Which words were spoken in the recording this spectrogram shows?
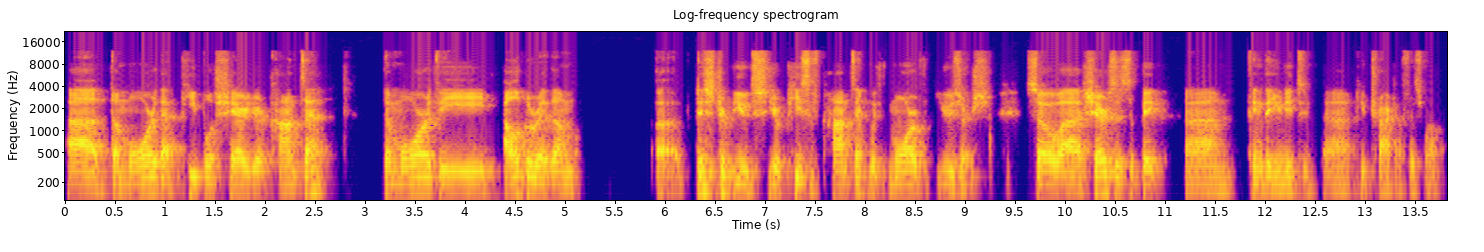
uh, the more that people share your content, the more the algorithm uh, distributes your piece of content with more users. So uh, shares is a big um, thing that you need to uh, keep track of as well.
